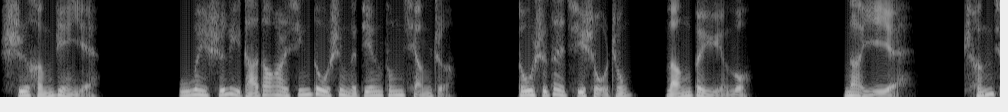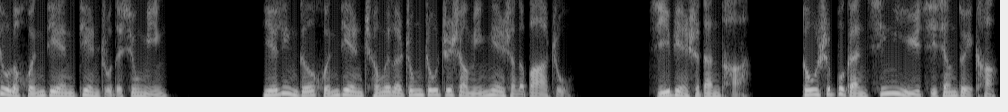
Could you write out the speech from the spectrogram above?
尸横遍野，五位实力达到二星斗圣的巅峰强者，都是在其手中狼狈陨落。那一夜。成就了魂殿殿主的凶名，也令得魂殿成为了中州之上明面上的霸主。即便是丹塔，都是不敢轻易与其相对抗。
